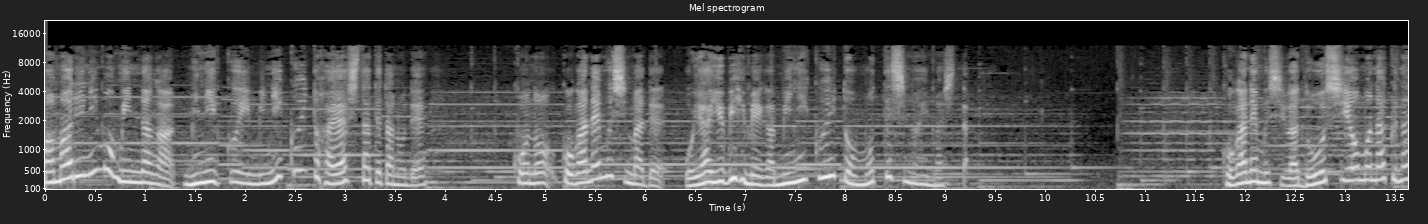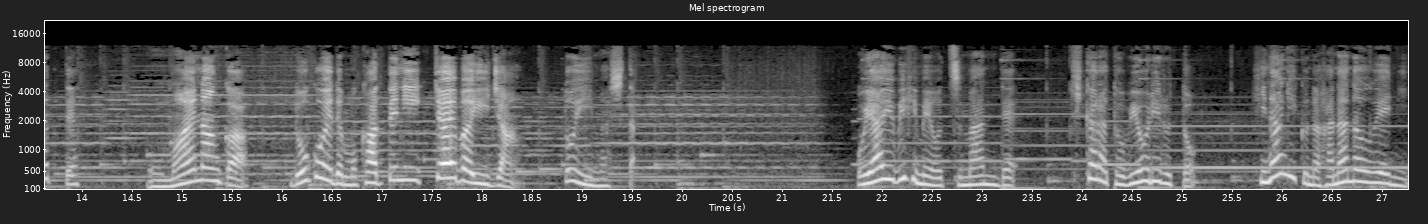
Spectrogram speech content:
あまりにもみんなが醜い醜いと生やし立てたのでこのコガネムシまで親指姫が醜いと思ってしまいました。コガネムシはどうしようもなくなって「お前なんかどこへでも勝手に行っちゃえばいいじゃん」と言いました。親指姫をつまんで木から飛び降りるとひなぎくの花の上に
